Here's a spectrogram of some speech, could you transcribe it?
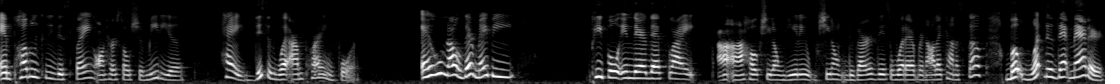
And publicly displaying on her social media, hey, this is what I'm praying for. And who knows, there may be people in there that's like, uh-uh, I hope she don't get it. She don't deserve this or whatever and all that kind of stuff. But what does that matter?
